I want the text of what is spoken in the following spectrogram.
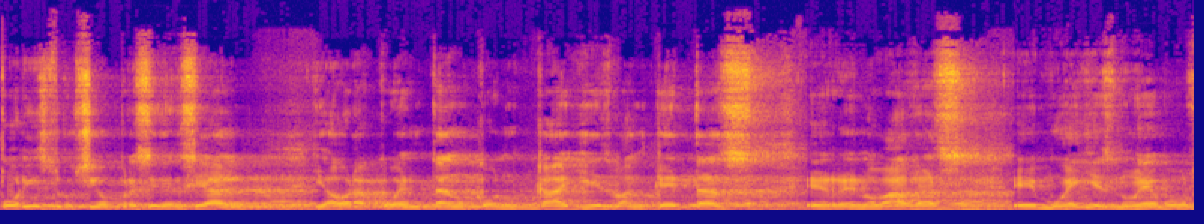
por instrucción presidencial y ahora cuentan con calles, banquetas eh, renovadas, eh, muelles nuevos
